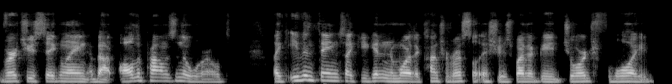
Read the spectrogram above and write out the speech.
virtue signaling about all the problems in the world like even things like you get into more of the controversial issues, whether it be George Floyd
